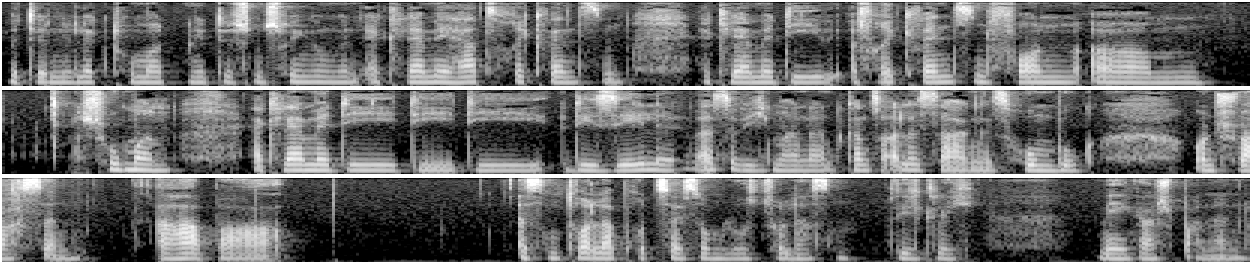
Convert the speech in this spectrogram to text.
mit den elektromagnetischen Schwingungen. Erklär mir Herzfrequenzen, erklär mir die Frequenzen von ähm, Schumann, erklär mir die, die, die, die Seele. Weißt du, wie ich meine? Dann kannst du alles sagen, ist Humbug und Schwachsinn. Aber es ist ein toller Prozess, um loszulassen. Wirklich mega spannend.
